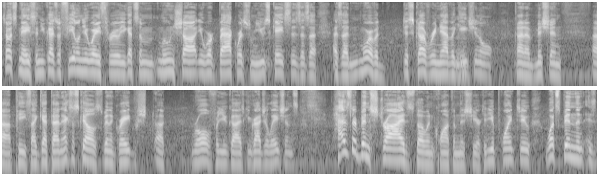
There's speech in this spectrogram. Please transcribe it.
So it's nascent, you guys are feeling your way through, you got some moonshot, you work backwards from use cases as a, as a more of a discovery navigational mm. kind of mission uh, piece, I get that. And Exascale has been a great uh, role for you guys, congratulations. Has there been strides though in quantum this year? Can you point to what's been, the, is,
